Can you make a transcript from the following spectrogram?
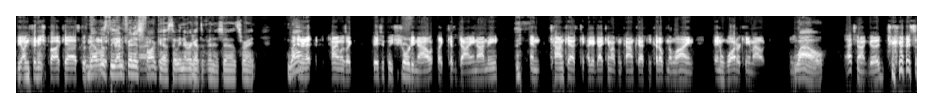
The unfinished podcast because That was the unfinished podcast that we never got to finish. Yeah, that's right. my internet at the time was like basically shorting out, like kept dying on me. and Comcast, like a guy came out from Comcast, and he cut open the line, and water came out. Wow. like, that's not good. so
